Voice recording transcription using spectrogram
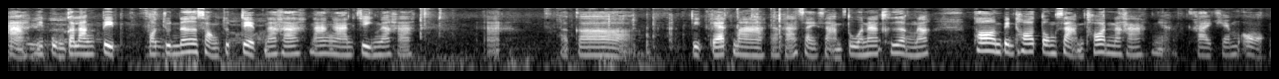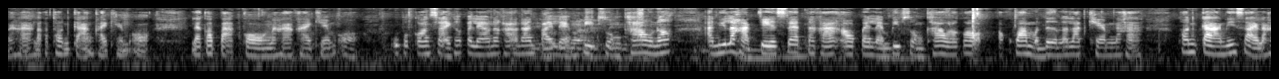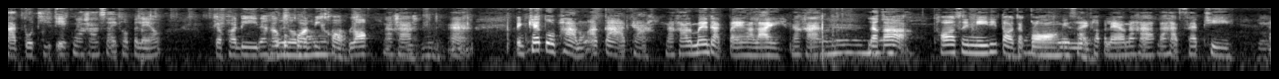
อะนี่ปุ่มกำลังติด Fortuner 2.7 นะคะ หน้างานจริงนะคะอะแล้วก็ติดแก๊สมานะคะ ใส่ 3 ตัวหน้าเครื่องเนาะท่อมันเป็นท่อตรง 3 ท่อนนะคะเนี่ยคลายแคมออกนะคะ แล้วก็ท่อนกลางคลายแคมออก แล้วก็ปากกองนะคะคลายแคมออก อุปกรณ์ใส่เข้าไปแล้วนะคะ ด้านปลายแหลมบีบสวมเข้าเนาะอันนี้รหัส JZ นะคะ เอาไปแหลมบีบสวมเข้า แล้วก็เอาความเหมือนเดิมแล้วรัดแคมนะคะ ท่อนกลางนี่ใส่รหัสตัว TX นะคะ ใส่เข้าไปแล้ว จะพอดีนะคะอุปกรณ์มีขอบล็อกนะคะอ่าเป็นแค่ตัวผ่านของอากาศค่ะนะคะ ไม่ได้ดัดแปลงอะไรนะคะ แล้วก็ท่อเส้นนี้ที่ต่อจากกรองเนี่ยใส่เข้าไปแล้วนะคะ รหัส ZT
